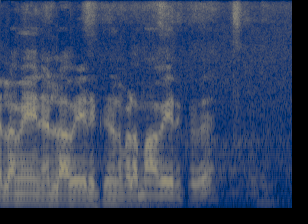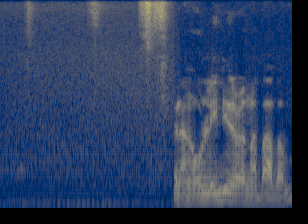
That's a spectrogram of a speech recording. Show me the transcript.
எல்லாமே நல்லாவே இருக்குது நல்ல வளமாகவே இருக்குது. இப்போ நாங்கள் உள்ள இந்திய வளங்களை பார்ப்போம்.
